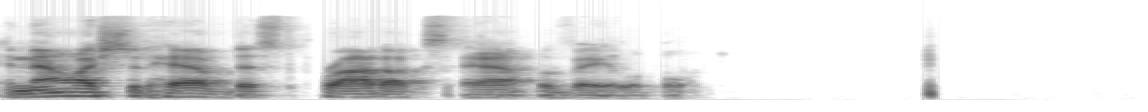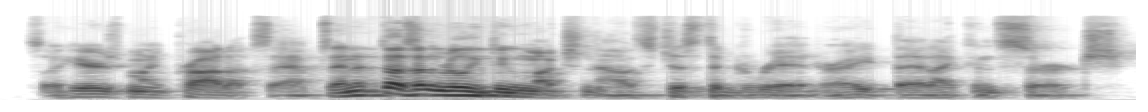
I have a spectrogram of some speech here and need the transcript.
And now I should have this products app available. So here's my products apps. And it doesn't really do much now. It's just a grid, right, that I can search.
